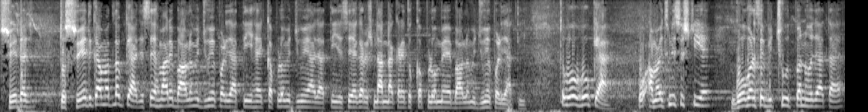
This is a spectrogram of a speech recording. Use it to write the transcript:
स्वेदज। तो स्वेद का मतलब क्या? है जैसे हमारे बालों में जुएँ पड़ जाती हैं, कपड़ों में जुएँ आ जाती हैं, जैसे अगर स्नान ना करें तो कपड़ों में, बालों में जुएँ पड़ जाती हैं। तो वो वो क्या? है वो अमैथुनी सृष्टि है। गोबर से बिच्छू उत्पन्न हो जाता है।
